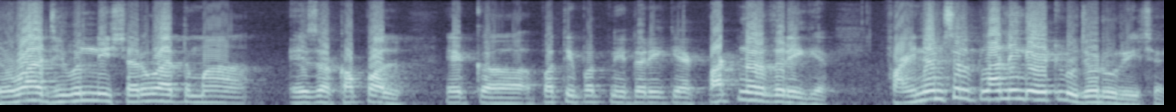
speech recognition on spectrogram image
નવા જીવનની શરૂઆતમાં એઝ અ કપલ એક પતિ પત્ની તરીકે એક પાર્ટનર તરીકે ફાઇનાન્શિયલ પ્લાનિંગ એટલું જરૂરી છે.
